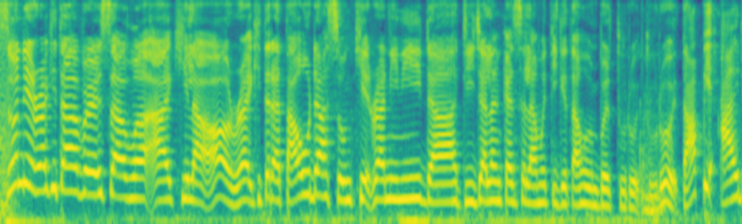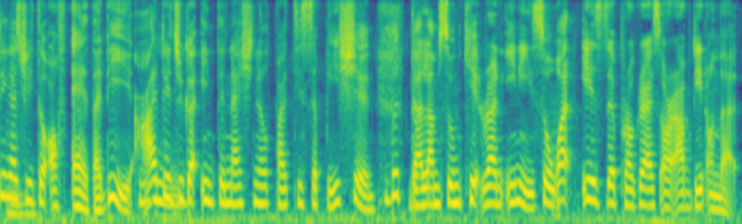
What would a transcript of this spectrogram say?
Zondi Rakita bersama Akila. Alright Kita dah tahu dah Songkit Run ini Dah dijalankan selama 3 tahun berturut-turut. Tapi I dengar cerita off air tadi. Ada juga international participation Betul. Dalam Songkit Run ini So what is the progress or update on that?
